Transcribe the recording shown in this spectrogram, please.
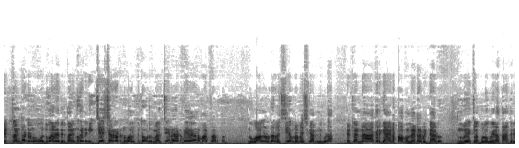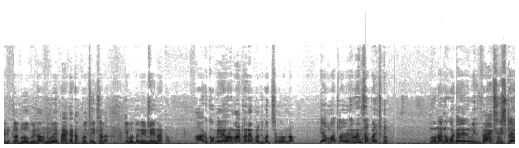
ఎట్లా అంటే అట్లా నువ్వు దుబారా తిడతావు ఎందుకంటే నీకు చేశారు కాబట్టి నువ్వు వాళ్ళు తిట్టకూడదు. మేము చేయలేదు కాబట్టి మేమేమైనా మాట్లాడతాం. నువ్వు వాళ్ళని కూడా సీఎం రమేష్ గారిని కూడా ఎట్లన్నా ఆఖరికి ఆయన పాపం లెటర్ పెట్టినాడు. నువ్వే క్లబ్లోకి పోయినా తాతిరెడ్డి క్లబ్లోకి పోయినా నువ్వే ప్యాకెట్ ప్రోత్సహించాను? ఈ పొద్దు నేను లేనట్టావు ఆడుకో మేమేమైనా మాట్లాడే ప్రతిపక్షంలో ఉన్నాం. ఏం మాట్లాడలేదు మేము సంపాదించుకో. నువ్వు నన్ను కొట్టేది మీరు ఫ్యాక్షనిస్ట్లే.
